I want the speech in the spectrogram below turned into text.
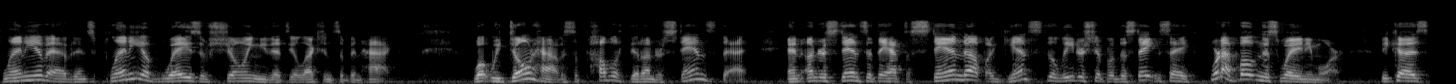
plenty of evidence, plenty of ways of showing you that the elections have been hacked. What we don't have is a public that understands that and understands that they have to stand up against the leadership of the state and say, we're not voting this way anymore because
